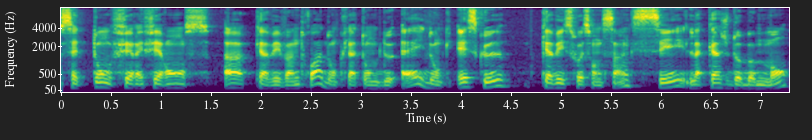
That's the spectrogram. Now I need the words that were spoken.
cette tombe fait référence à KV23, donc la tombe de Hay Donc est-ce que KV65, c'est la cage d'obomement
